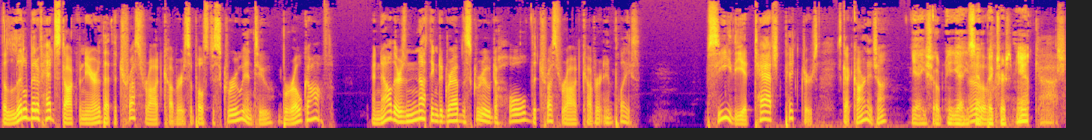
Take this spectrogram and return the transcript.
The little bit of headstock veneer that the truss rod cover is supposed to screw into broke off. And now there's nothing to grab the screw to hold the truss rod cover in place. See the attached pictures. It's got carnage, huh? Yeah, he showed me. Yeah, he sent Oh. pictures. Yeah. Gosh.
